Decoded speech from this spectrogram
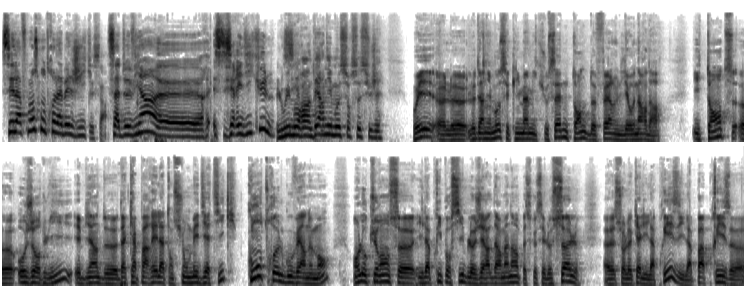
c'est la France contre la Belgique. Ça. ça. devient, c'est ridicule. Louis Morin, dernier mot sur ce sujet. Oui, euh, le, dernier mot, c'est que l'imam Iqiyoussen tente de faire une Leonarda. Il tente euh, aujourd'hui eh bien, d'accaparer l'attention médiatique contre le gouvernement. En l'occurrence, euh, il a pris pour cible Gérald Darmanin parce que c'est le seul sur lequel il a prise. Il n'a pas prise, euh,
